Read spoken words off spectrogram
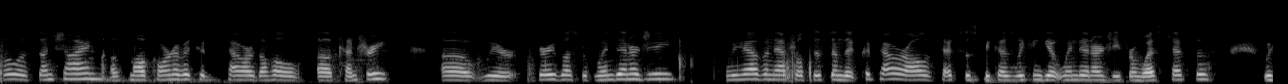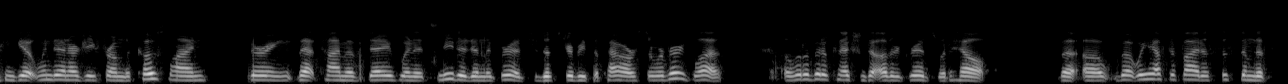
full of sunshine. A small corner of it could power the whole uh, country. Uh, we're very blessed with wind energy. We have a natural system that could power all of Texas because we can get wind energy from West Texas. We can get wind energy from the coastline during that time of day when it's needed in the grid to distribute the power. So we're very blessed. A little bit of connection to other grids would help. But, uh, but we have to fight a system that's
